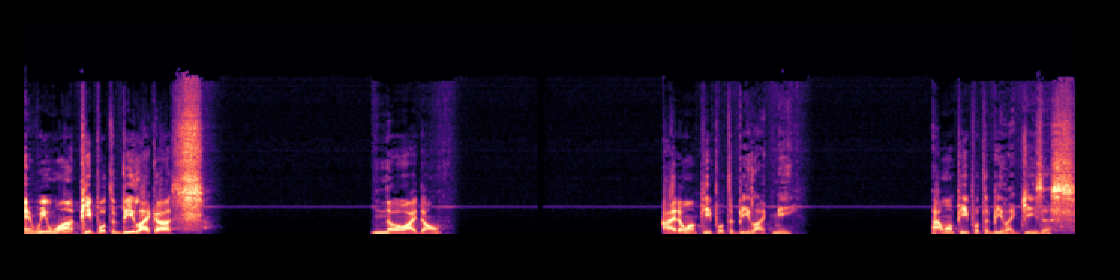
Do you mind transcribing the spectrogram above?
And we want people to be like us. No, I don't. I don't want people to be like me. I want people to be like Jesus.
